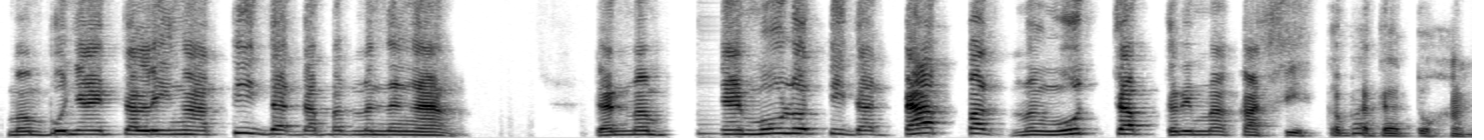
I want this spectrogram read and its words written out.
mempunyai telinga tidak dapat mendengar, dan mempunyai mulut tidak dapat mengucap terima kasih kepada Tuhan.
